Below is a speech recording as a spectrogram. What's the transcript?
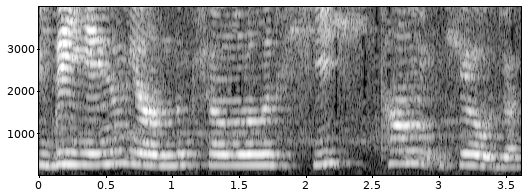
Bir de yeni uyandım. Şu an oraları şiş. Tam şey olacak.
